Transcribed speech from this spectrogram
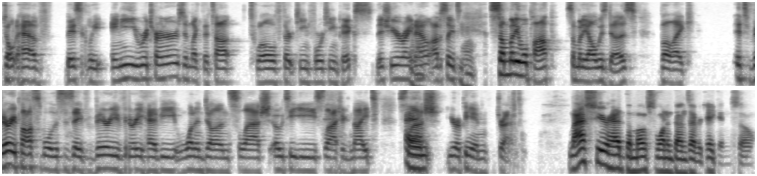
don't have basically any returners in like the top 12, 13, 14 picks this year right mm-hmm. now. Obviously, it's mm-hmm. somebody will pop. Somebody always does. But like it's very possible this is a very very heavy one and done slash OTE slash ignite slash and European draft. Last year had the most one and duns ever taken, so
